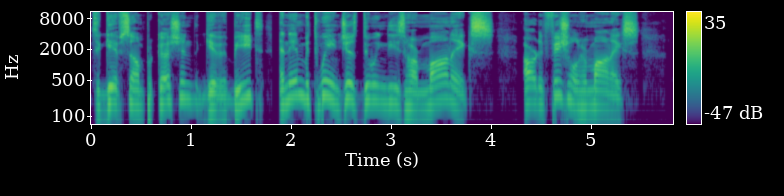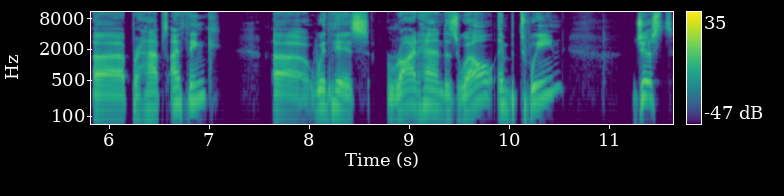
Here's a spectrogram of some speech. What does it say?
to give some percussion, give a beat, and in between just doing these harmonics, artificial harmonics, uh, perhaps, I think, uh, with his right hand as well, in between, just,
